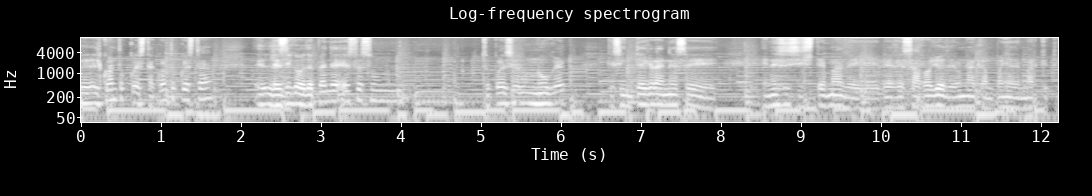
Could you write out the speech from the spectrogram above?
el cuánto cuesta, cuánto cuesta, eh, les digo, depende, esto es un, se puede decir un nugget se integra en ese, en ese sistema de desarrollo de una campaña de marketing.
